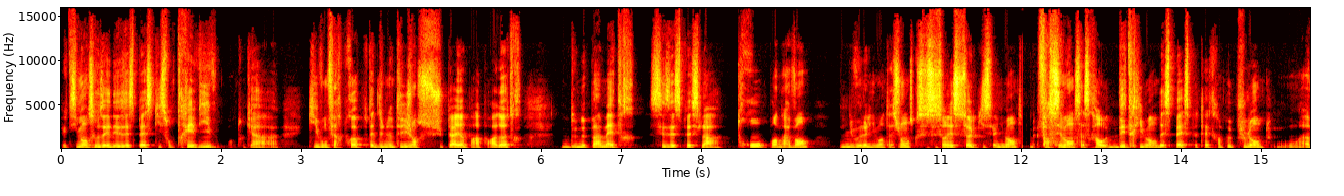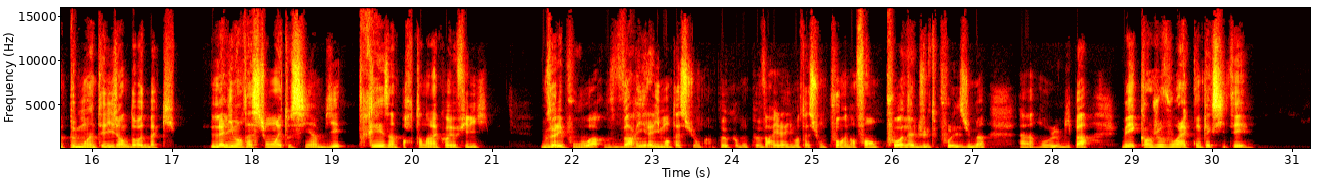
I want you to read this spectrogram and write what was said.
Effectivement, si vous avez des espèces qui sont très vives tout cas qui vont faire preuve peut-être d'une intelligence supérieure par rapport à d'autres, de ne pas mettre ces espèces-là trop en avant au niveau de l'alimentation, parce que ce sont les seuls qui s'alimentent, forcément, ça sera au détriment d'espèces peut-être un peu plus lentes ou un peu moins intelligentes dans votre bac. L'alimentation est aussi un biais très important dans l'aquariophilie. Vous allez pouvoir varier l'alimentation, un peu comme on peut varier l'alimentation pour un enfant, pour un adulte, pour les humains, hein, on ne l'oublie pas. Mais quand je vois la complexité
